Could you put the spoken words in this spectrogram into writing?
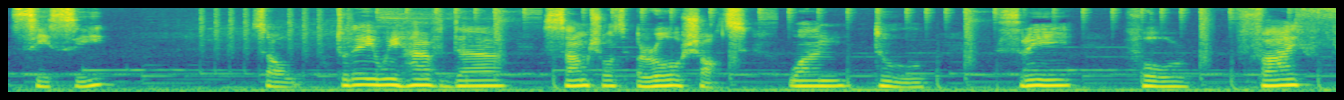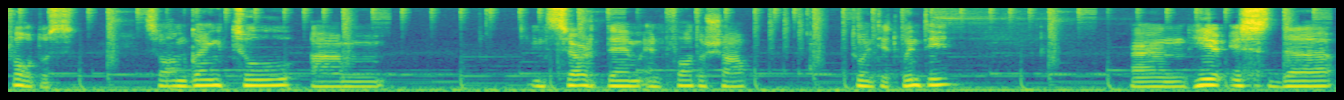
CC. So today we have the some shots, raw shots. One, two, three, four, five photos. So I'm going to um, insert them in Photoshop 2020 and here is the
